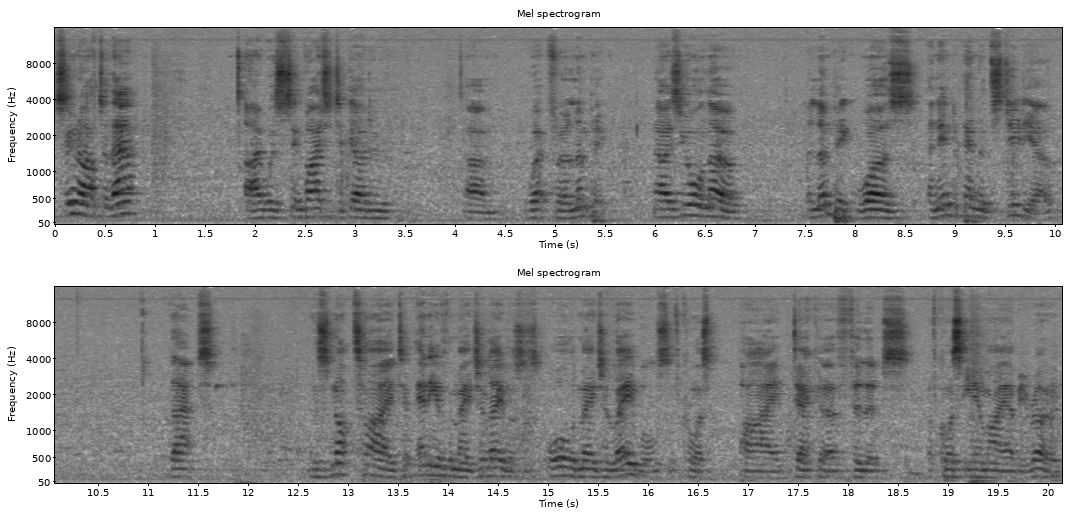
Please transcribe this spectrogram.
Soon after that, I was invited to go to um, work for Olympic. Now, as you all know, Olympic was an independent studio that was not tied to any of the major labels. All the major labels, of course, Pye, Decca, Philips, of course, EMI Abbey Road,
